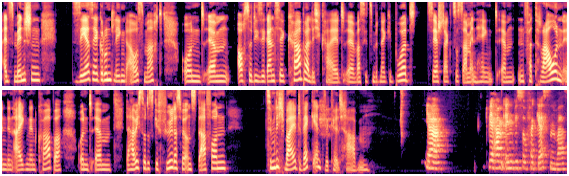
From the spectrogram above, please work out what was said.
als Menschen sehr, sehr grundlegend ausmacht. Und ähm, auch so diese ganze Körperlichkeit, äh, was jetzt mit einer Geburt sehr stark zusammenhängt, ähm, ein Vertrauen in den eigenen Körper. Und ähm, da habe ich so das Gefühl, dass wir uns davon ziemlich weit weg entwickelt haben. Ja, wir haben irgendwie so vergessen, was,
